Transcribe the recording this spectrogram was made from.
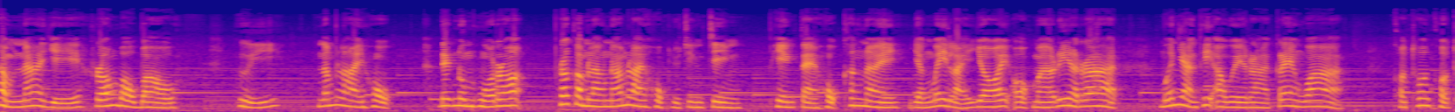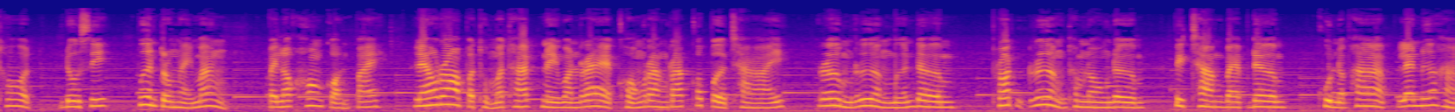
ทำหน้าเยร้องเบาๆหืยน้ำลายหก เด็กหนุ่มหัวเราะ เพราะกำลังน้ำลายหกอยู่จริง ๆ เพียงแต่หกข้างในยังไม่ไหลยย้อยออกมาเรียราด เหมือนอย่างที่อเวราแกล้งว่า ขอโทษขอโทษ ดูสิเปื้อนตรงไหนมั่ง ไปล็อกห้องก่อนไป แล้วรอบปฐมทัศน์ในวันแรกของรังรักก็เปิดฉาย เริ่มเรื่องเหมือนเดิมพราะเรื่องทำนองเดิม ปิดฉากแบบเดิม คุณภาพและเนื้อหา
